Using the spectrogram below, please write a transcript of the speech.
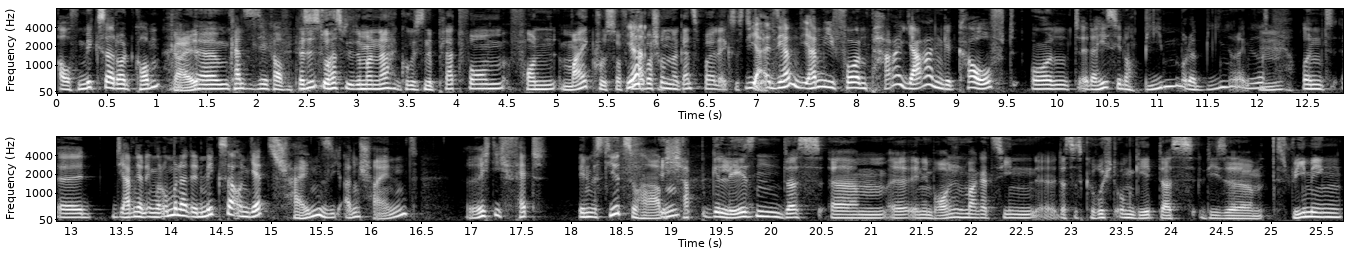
auf mixer.com, geil, ähm, kannst es hier kaufen. Das ist, du hast wieder mal nachgeguckt, es ist eine Plattform von Microsoft, ja. die aber schon eine ganze Weile existiert. Ja, sie haben, die haben die vor ein paar Jahren gekauft und äh, da hieß sie noch Beam oder Bean oder irgendwie sowas. Mhm. Und äh, die haben die dann irgendwann umbenannt in Mixer und jetzt scheinen sie anscheinend richtig fett investiert zu haben. Ich habe gelesen, dass ähm, äh, in den Branchenmagazinen, äh, dass das Gerücht umgeht, dass diese Streaming,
